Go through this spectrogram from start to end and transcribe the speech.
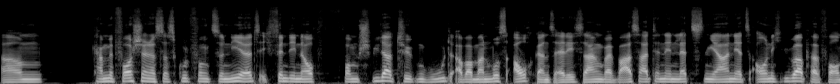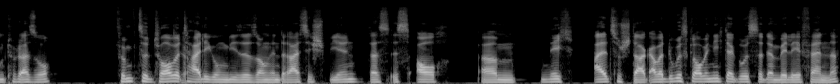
Ähm, kann mir vorstellen, dass das gut funktioniert. Ich finde ihn auch vom Spielertypen gut, aber man muss auch ganz ehrlich sagen, weil Barca hat in den letzten Jahren jetzt auch nicht überperformt oder so. 15 Torbeteiligungen ja. die Saison in 30 Spielen, das ist auch ähm, nicht allzu stark. Aber du bist, glaube ich, nicht der größte Dembele-Fan, ne?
